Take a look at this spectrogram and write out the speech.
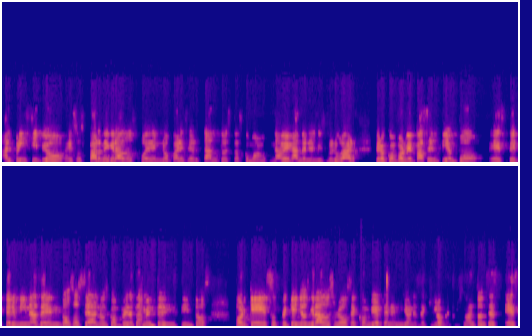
al principio esos par de grados pueden no parecer tanto, estás como navegando en el mismo lugar, pero conforme pasa el tiempo, este, terminas en dos océanos completamente distintos porque esos pequeños grados luego se convierten en millones de kilómetros, ¿no? Entonces es,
